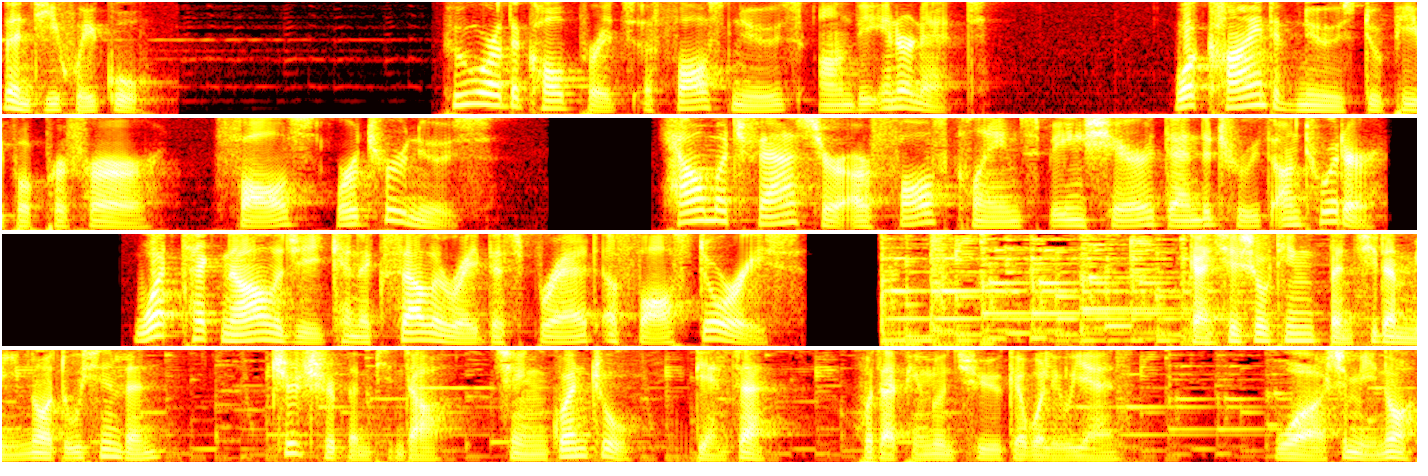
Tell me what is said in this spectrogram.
问题回顾 Who are the culprits of false news on the internet? What kind of news do people prefer, false or true news? How much faster are false claims being shared than the truth on Twitter? What technology can accelerate the spread of false stories? 感谢收听本期的米诺读新闻。支持本频道，请关注、点赞或在评论区给我留言。我是米诺，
